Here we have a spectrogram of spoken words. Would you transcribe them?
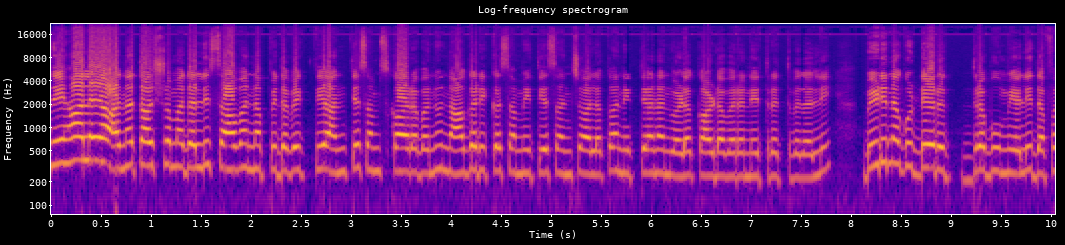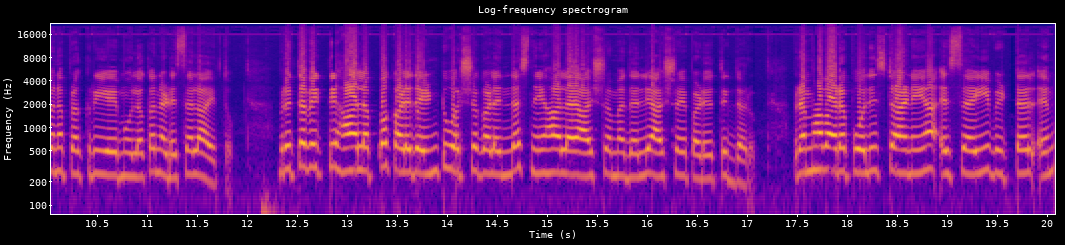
ಸ್ನೇಹಾಲಯ ಅನಾಥಾಶ್ರಮದಲ್ಲಿ ಸಾವನ್ನಪ್ಪಿದ ವ್ಯಕ್ತಿಯ ಅಂತ್ಯ ಸಂಸ್ಕಾರವನ್ನು ನಾಗರಿಕ ಸಮಿತಿಯ ಸಂಚಾಲಕ ನಿತ್ಯಾನಂದ್ ಒಳಕಾಡ್ ಅವರ ನೇತೃತ್ವದಲ್ಲಿ ಬೀಡಿನಗುಡ್ಡೆ ರುದ್ರಭೂಮಿಯಲ್ಲಿ ದಫನ ಪ್ರಕ್ರಿಯೆ ಮೂಲಕ ನಡೆಸಲಾಯಿತು. ಮೃತ ವ್ಯಕ್ತಿ ಹಾಲಪ್ಪ ಕಳೆದ ಎಂಟು ವರ್ಷಗಳಿಂದ ಸ್ನೇಹಾಲಯ ಆಶ್ರಮದಲ್ಲಿ ಆಶ್ರಯ ಪಡೆಯುತ್ತಿದ್ದರು. ಬ್ರಹ್ಮವಾರ ಪೊಲೀಸ್ ಠಾಣೆಯ ಎಸ್ಐ ವಿಠಲ್ ಎಂ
